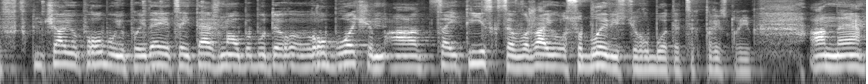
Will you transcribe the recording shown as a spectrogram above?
включаю пробую. По ідеї, цей теж мав би бути робочим, а цей тріск це вважаю особливістю роботи цих пристроїв, а не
